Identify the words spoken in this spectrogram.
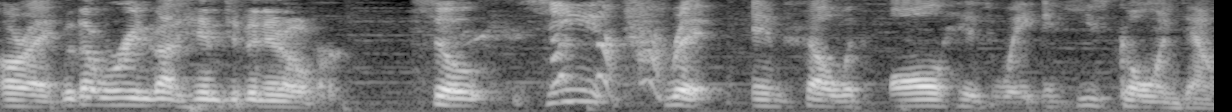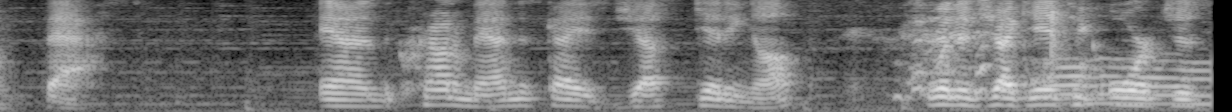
All right, without worrying about him tipping it over. so he tripped and fell with all his weight, and he's going down fast. And the Crown of Madness guy is just getting up when a gigantic orc just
